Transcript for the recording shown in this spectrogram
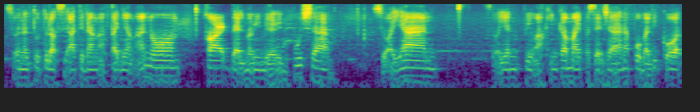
So, nagtutulak si ate ng kanyang ano, card dahil mamimili rin po siya. So, ayan. So, ayan po yung aking kamay. Pasensya na po, malikot.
